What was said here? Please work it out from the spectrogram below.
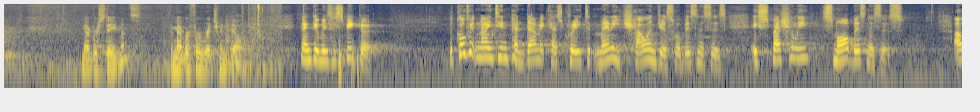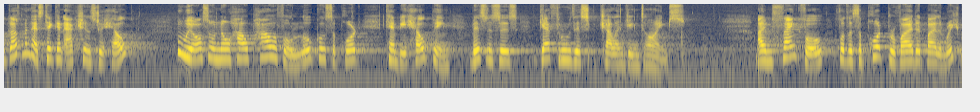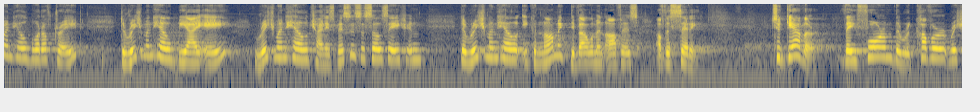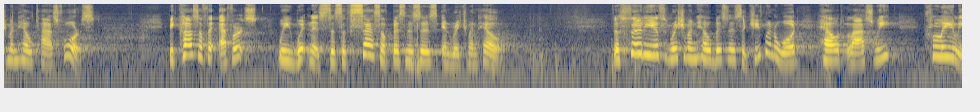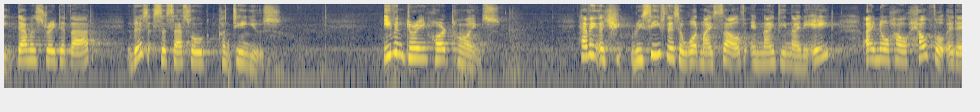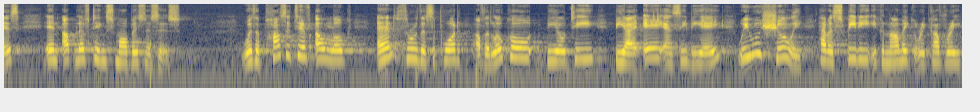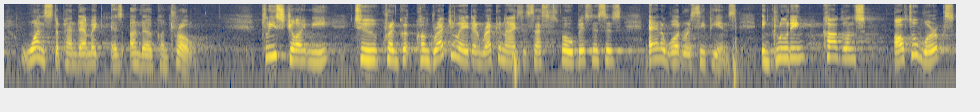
Member statements. The member for Richmond Hill. Thank you, Mr. Speaker. The COVID-19 pandemic has created many challenges for businesses, especially small businesses. Our government has taken actions to help, but we also know how powerful local support can be helping businesses get through these challenging times. I'm thankful for the support provided by the Richmond Hill Board of Trade, the Richmond Hill BIA, Richmond Hill Chinese Business Association, the Richmond Hill Economic Development Office of the city. Together, they form the Recover Richmond Hill Task Force. Because of the efforts, we witnessed the success of businesses in Richmond Hill. The 30th Richmond Hill Business Achievement Award held last week clearly demonstrated that this successful continues even during hard times. Having received this award myself in 1998, I know how helpful it is in uplifting small businesses. With a positive outlook and through the support of the local BOT, BIA and CBA, we will surely have a speedy economic recovery once the pandemic is under control. Please join me to congratulate and recognize successful businesses and award recipients, including Cargon's Alto Works,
